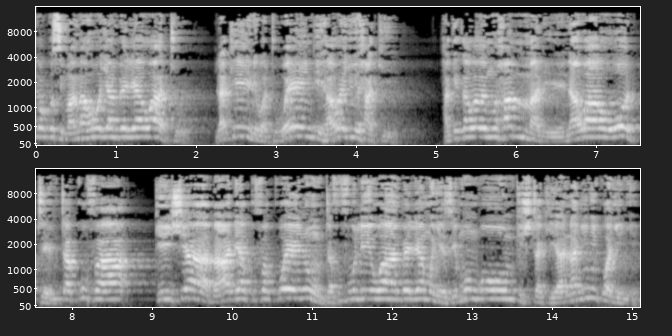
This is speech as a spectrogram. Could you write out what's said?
kwa kusimama hoja mbele ya watu, lakini watu wengi hawajui haki. Hakika wewe Muhammad na wao wote mtakufa kisha baada ya kufa kwenu mtafufuliwa mbele ya Mwenyezi Mungu mkishtakiana nyinyi kwa nyinyi.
